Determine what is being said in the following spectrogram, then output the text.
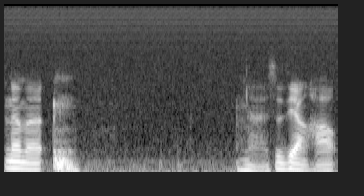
那么 啊，是这样，好。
